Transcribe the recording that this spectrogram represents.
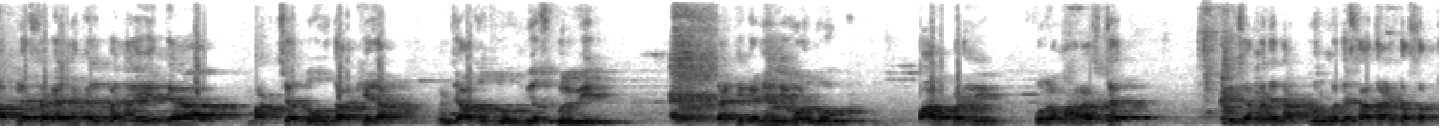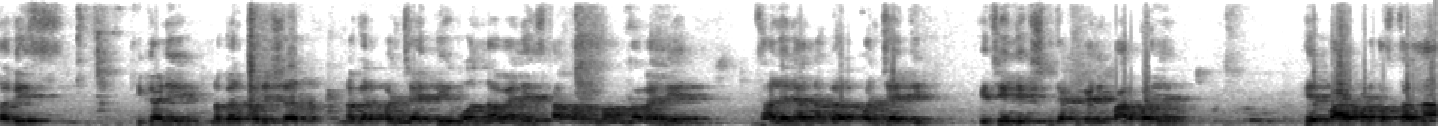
आपल्या सगळ्यांना कल्पना येत्या मागच्या दोन तारखेला म्हणजे अजून दोन दिवस पूर्वी त्या ठिकाणी निवडणूक पार पडली पूर्ण महाराष्ट्रात. त्याच्यामध्ये नागपूरमध्ये साधारणतः सत्तावीस ठिकाणी नगर परिषद नगरपंचायती व नव्याने स्थापन नव्याने झालेल्या नगर पंचायती याचे इलेक्शन त्या ठिकाणी पार पडले. हे पार पडत असताना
